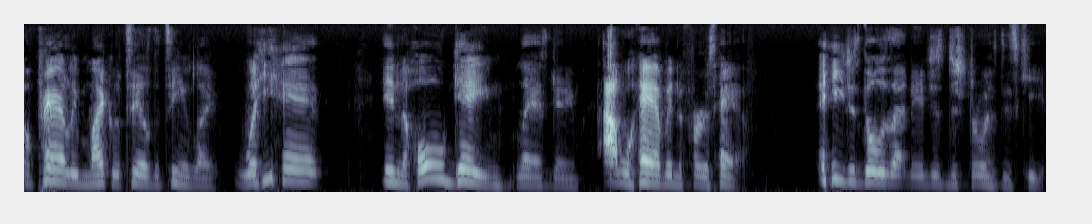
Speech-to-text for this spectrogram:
apparently Michael tells the team like what he had in the whole game last game, I will have in the first half. And he just goes out there and just destroys this kid.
